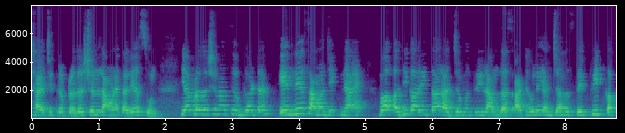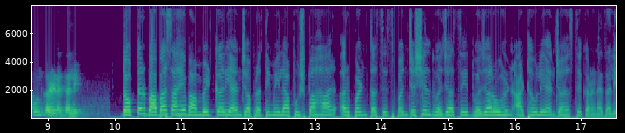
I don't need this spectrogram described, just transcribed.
छायाचित्र प्रदर्शन लावण्यात आले असून या प्रदर्शनाचे उद्घाटन केंद्रीय सामाजिक न्याय व अधिकारिता राज्यमंत्री रामदास आठवले यांच्या हस्ते फीत कापून करण्यात आले. डॉक्टर बाबासाहेब आंबेडकर यांच्या प्रतिमेला पुष्पहार अर्पण तसेच पंचशील ध्वजाचे ध्वजारोहण आठवले यांच्या हस्ते करण्यात आले.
